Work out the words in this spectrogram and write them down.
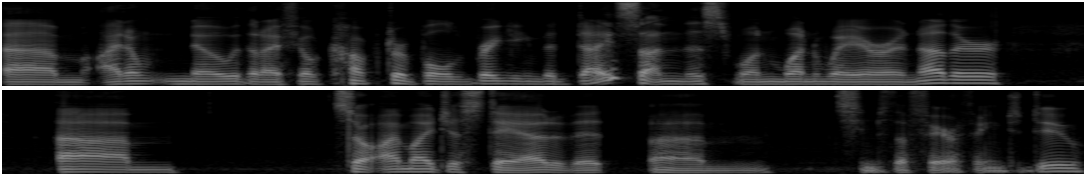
Um, I don't know that I feel comfortable rigging the dice on this one, one way or another. Um, so I might just stay out of it. Um, seems the fair thing to do.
